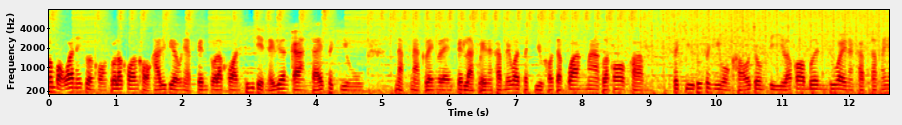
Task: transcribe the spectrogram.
ต้องบอกว่าในส่วนของตัวละครของฮาริเบลเนี่ยเป็นตัวละครที่เด่นในเรื่องการใช้ skill หนักๆแรงๆเป็นหลักเลยนะครับ ไม่ว่า skill เขาจะกว้างมาก แล้วก็ความ skill ทุก skill ของเขาโจมตีแล้วก็เบิ้ลด้วยนะครับทำให้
